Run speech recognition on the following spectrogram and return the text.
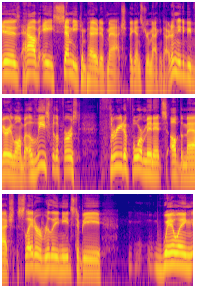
is have a semi-competitive match against Drew McIntyre. It doesn't need to be very long, but at least for the first three to four minutes of the match, Slater really needs to be wailing,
